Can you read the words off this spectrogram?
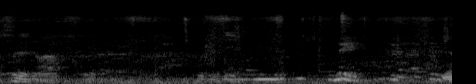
是什，是的，确实。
